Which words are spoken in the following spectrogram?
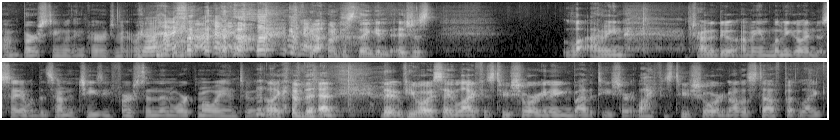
I'm bursting with encouragement right Go ahead, now. I'm just thinking, it's just, I mean, I'm trying to do it. I mean, let me go ahead and just say it with it sounding cheesy first and then work my way into it. Like that, that people always say life is too short, you know, you can buy the t shirt, life is too short and all this stuff. But like,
